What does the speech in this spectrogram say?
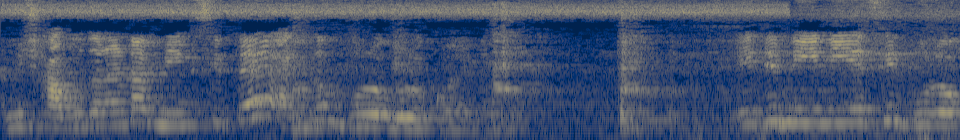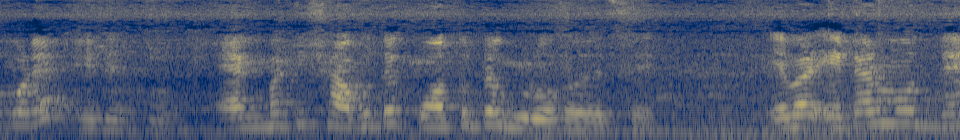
আমি সাবুদানাটা মিক্সিতে একদম গুঁড়ো গুঁড়ো করে নেব। এই যে নিয়ে নিয়েছি গুঁড়ো করে, এই দেখুন, এক বাটি সাবুতে কতটা গুঁড়ো হয়েছে। এবার এটার মধ্যে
